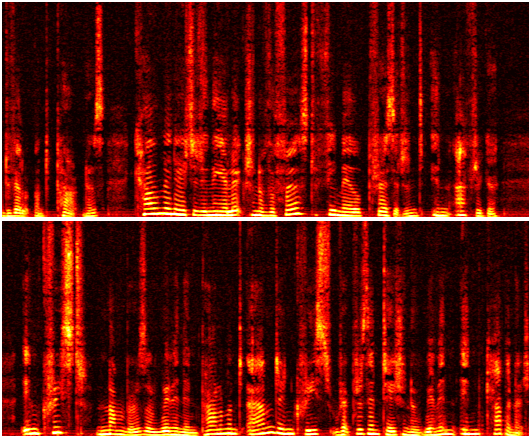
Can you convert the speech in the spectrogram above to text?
development partners, culminated in the election of the first female president in Africa increased numbers of women in Parliament and increased representation of women in Cabinet,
